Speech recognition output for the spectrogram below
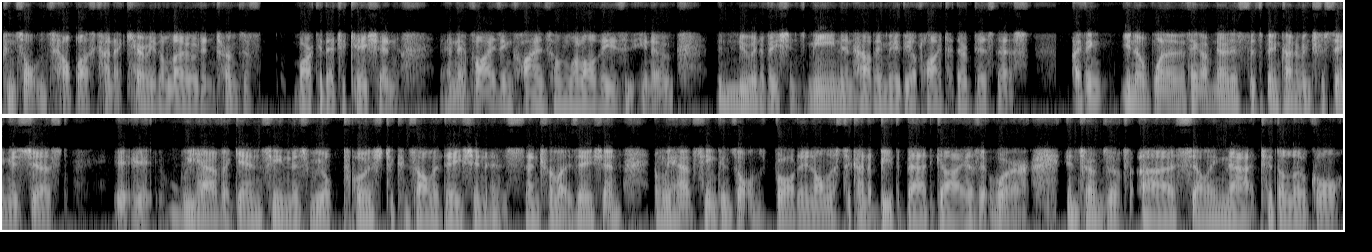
consultants help us kind of carry the load in terms of market education and advising clients on what all these, you know, new innovations mean and how they may be applied to their business. I think, you know, one other thing I've noticed that's been kind of interesting is just it, it, we have again seen this real push to consolidation and centralization, and we have seen consultants brought in almost to kind of be the bad guy, as it were, in terms of uh, selling that to the local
